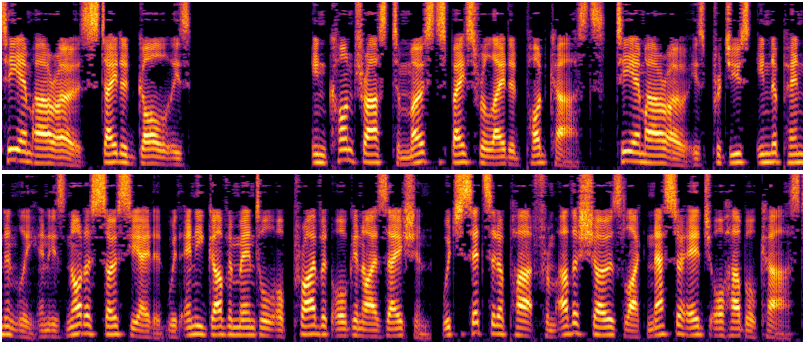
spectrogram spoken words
TMRO's stated goal is in contrast to most space-related podcasts, TMRO is produced independently and is not associated with any governmental or private organization, which sets it apart from other shows like NASA Edge or Hubblecast.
